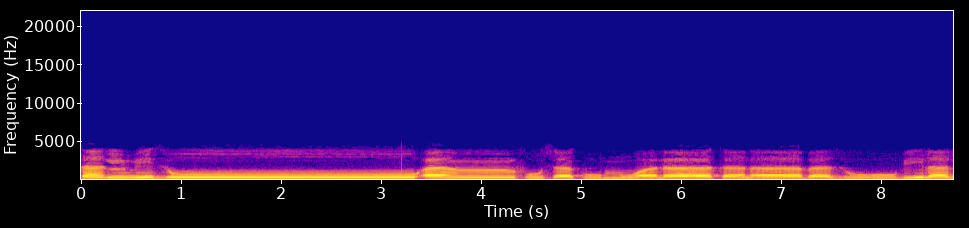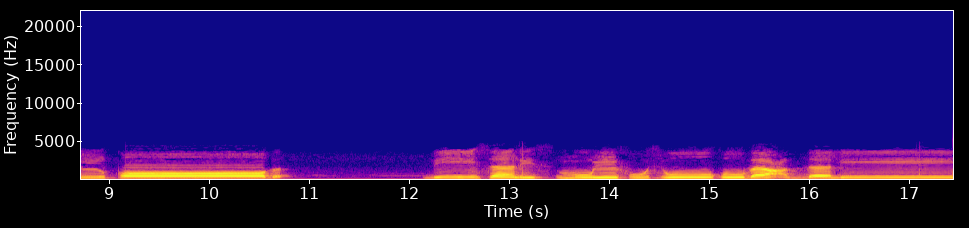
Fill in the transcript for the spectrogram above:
تلمزوا أنفسكم ولا تنابزوا بلا القاب بيس الاسم الفسوق بعد الإيمان.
